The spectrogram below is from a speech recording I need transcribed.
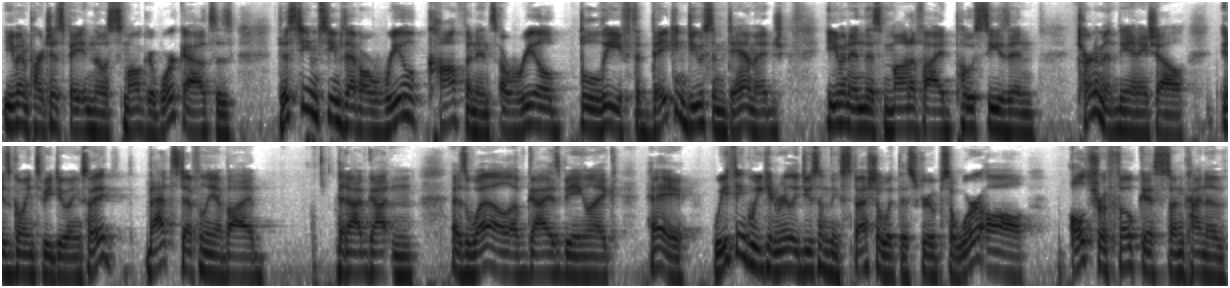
even participate in those small group workouts is this team seems to have a real confidence, a real belief that they can do some damage even in this modified postseason tournament the NHL is going to be doing. So I think that's definitely a vibe that I've gotten as well of guys being like, hey, we think we can really do something special with this group. So we're all ultra focused on kind of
